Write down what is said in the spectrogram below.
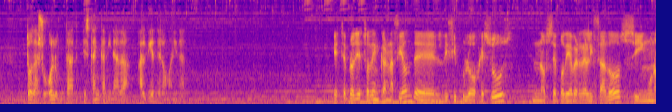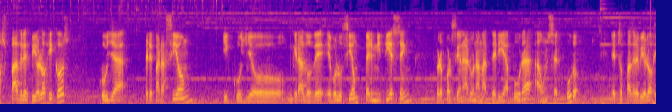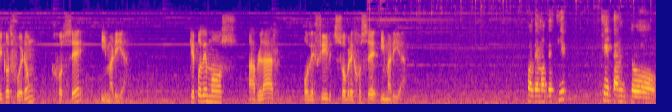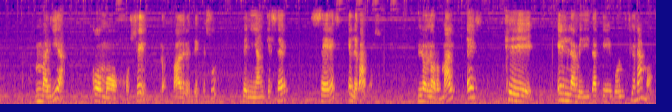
toda su voluntad está encaminada al bien de la humanidad. Este proyecto de encarnación del discípulo Jesús no se podía haber realizado sin unos padres biológicos cuya preparación y cuyo grado de evolución permitiesen proporcionar una materia pura a un ser puro. Estos padres biológicos fueron José y María. ¿Qué podemos hablar o decir sobre José y María? Podemos decir que tanto María como José, los padres de Jesús, tenían que ser seres elevados. Lo normal es que en la medida que evolucionamos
